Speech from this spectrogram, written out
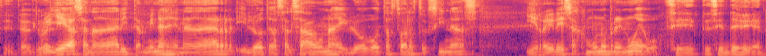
sí, tal Pero llegas a nadar y terminas de nadar y luego te vas al sauna y luego botas todas las toxinas y regresas como un hombre nuevo. Sí, te sientes bien,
